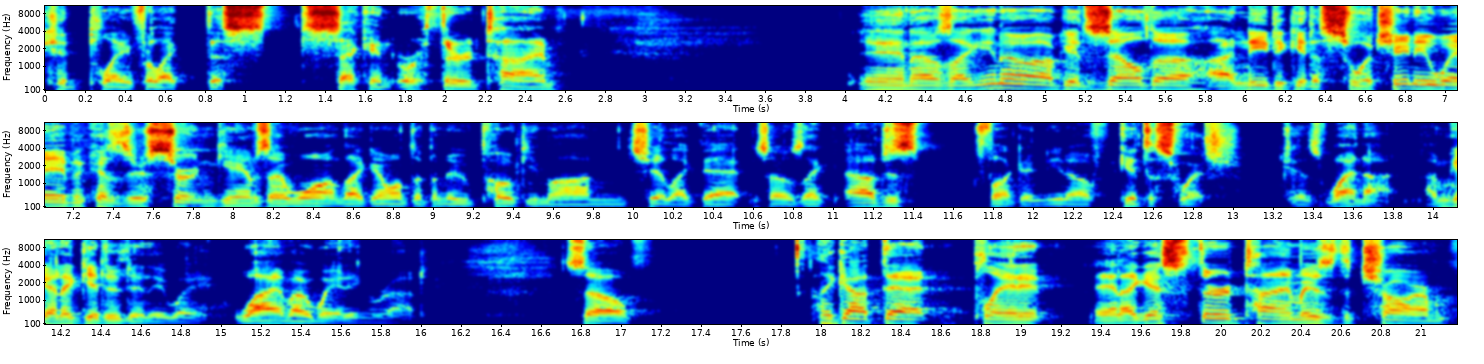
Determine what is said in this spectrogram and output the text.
could play for like the second or third time. And I was like, you know, I'll get Zelda. I need to get a Switch anyway because there's certain games I want, like I want the new Pokemon and shit like that. So I was like, I'll just fucking, you know, get the Switch because why not? I'm gonna get it anyway. Why am I waiting around? So I got that, played it, and I guess third time is the charm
